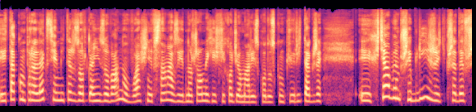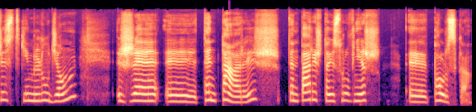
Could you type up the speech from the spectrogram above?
Y, taką prelekcję mi też zorganizowano właśnie w Stanach Zjednoczonych, jeśli chodzi o Marię Skłodowską-Curie. Także y, chciałabym przybliżyć przede wszystkim ludziom, że ten Paryż, ten Paryż to jest również Polska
